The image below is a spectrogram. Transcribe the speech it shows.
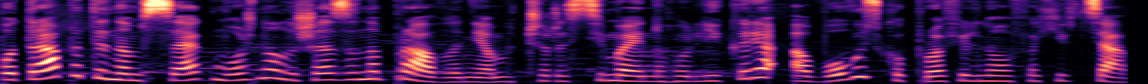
Потрапити на МСЕК можна лише за направленням через сімейного лікаря або вузькопрофільного фахівця.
